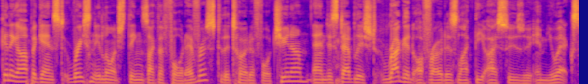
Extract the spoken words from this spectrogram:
going to go up against recently launched things like the Ford Everest, the Toyota Fortuner, and established rugged off-roaders like the Isuzu MUX.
